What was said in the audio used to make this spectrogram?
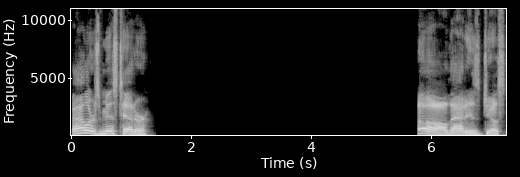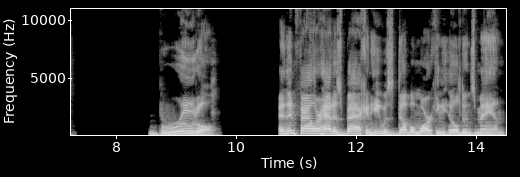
Fowler's missed header. Oh, that is just brutal. And then Fowler had his back and he was double marking Hildon's man.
